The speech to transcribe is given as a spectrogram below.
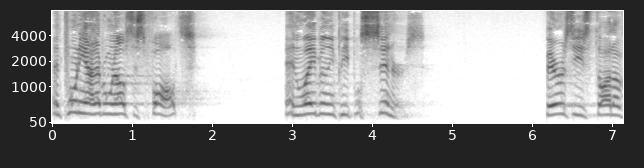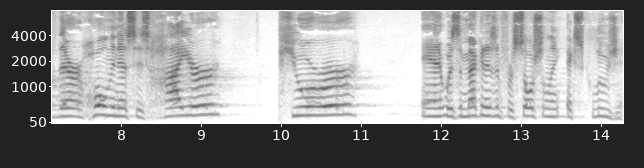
and pointing out everyone else's faults and labeling people sinners. Pharisees thought of their holiness as higher, purer, and it was a mechanism for social exclusion.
